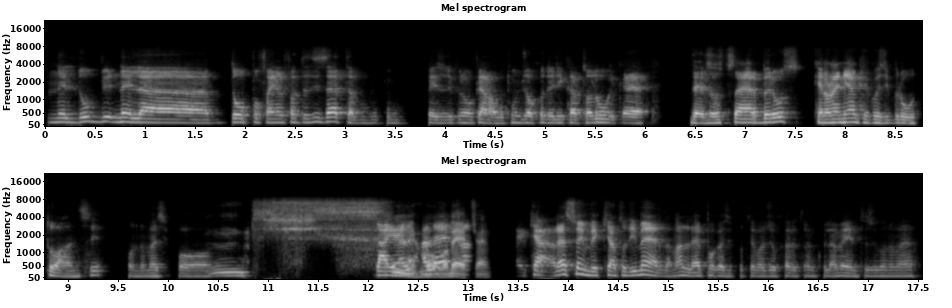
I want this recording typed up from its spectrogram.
Sì, nel dubbio, nel, dopo Final Fantasy VII ha avuto un peso di primo piano, ha avuto un gioco dedicato a lui che è Death of Cerberus, che non è neanche così brutto, anzi, secondo me si può... Mm, Dai, sì, alle, boh, vabbè, cioè... chiaro, adesso è invecchiato di merda, ma all'epoca si poteva giocare tranquillamente, secondo me.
